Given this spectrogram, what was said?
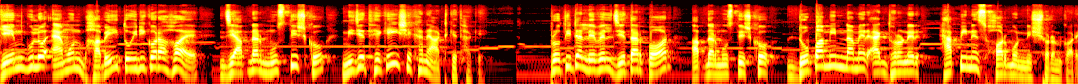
গেমগুলো এমনভাবেই তৈরি করা হয় যে আপনার মস্তিষ্ক নিজে থেকেই সেখানে আটকে থাকে। প্রতিটা লেভেল জেতার পর আপনার মস্তিষ্ক ডোপামিন নামের এক ধরনের হ্যাপিনেস হরমোন নিঃসরণ করে।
